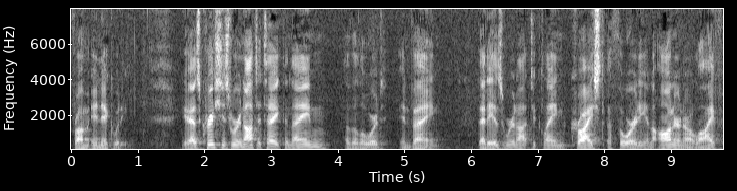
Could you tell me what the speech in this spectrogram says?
from iniquity. As Christians, we're not to take the name of the Lord in vain. That is, we're not to claim Christ's authority and honor in our life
